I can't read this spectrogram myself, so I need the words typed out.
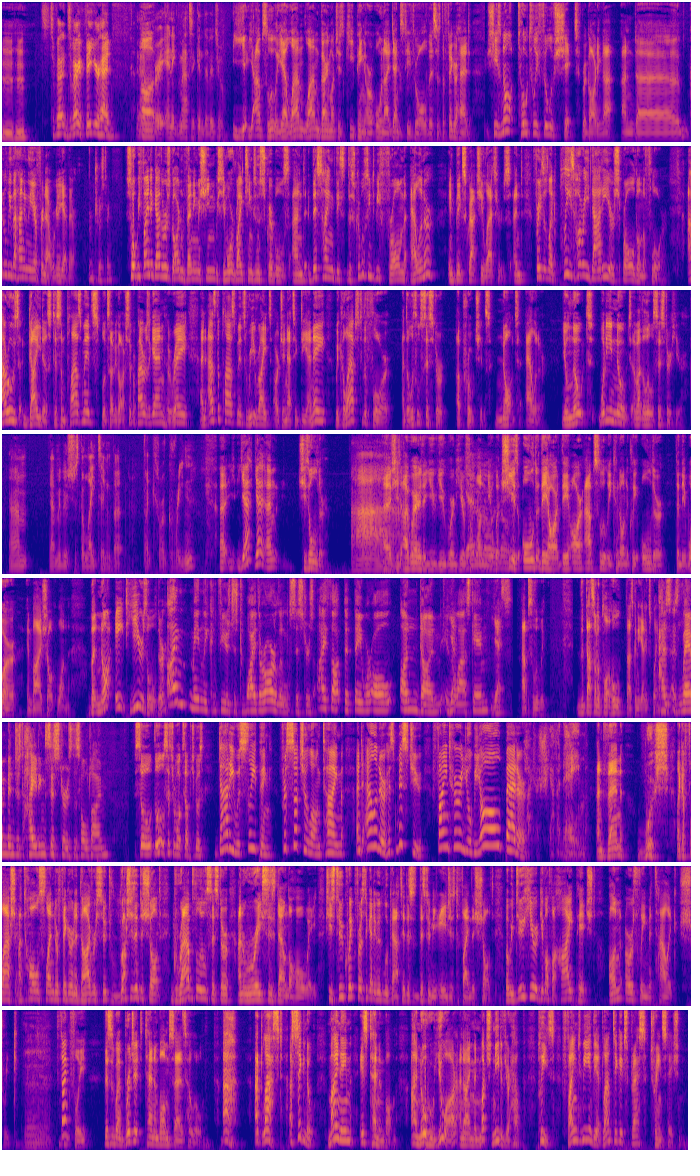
Mm-hmm. It's a very, it's a very figurehead. Yeah, Uh, very enigmatic individual. Yeah, yeah, absolutely. Yeah, Lamb Lamb very much is keeping her own identity through all this as the figurehead. She's not totally full of shit regarding that, and uh, I'm gonna leave that hanging in the air for now. We're gonna get there. Interesting. So we find a Gatherer's Garden vending machine. We see more writings and scribbles, and this time the, the scribbles seem to be from Eleanor in big scratchy letters, and phrases like "Please hurry, Daddy" are sprawled on the floor. Arrows guide us to some plasmids. Looks like we got our superpowers again. Hooray! And as the plasmids rewrite our genetic DNA, we collapse to the floor, and a little sister approaches. Not Eleanor. You'll note. What do you note about the little sister here? Um, yeah, maybe it's just the lighting, but like sort of green. Uh, yeah, yeah. Um, she's older. Ah, Uh, she's aware that you you weren't here Yeah, for no, one no, meal, but no. she is older. They are they are absolutely canonically older than they were in Bioshock One, but not eight years older. I'm mainly confused as to why there are little sisters. I thought that they were all undone in Yeah. the last game. Yes, absolutely. Th- that's not a plot hole. That's going to get explained. Has has Lamb been just hiding sisters this whole time? So the little sister walks up and she goes, Daddy was sleeping for such a long time, and Eleanor has missed you. Find her and you'll be all better. Why does she have a name? And then, whoosh, like a flash, a tall, slender figure in a diver suit rushes into shot, grabs the little sister, and races down the hallway. She's too quick for us to get a good look at it. This is this took me ages to find this shot, but we do hear her give off a high-pitched, unearthly, metallic shriek. Thankfully, this is when Brigid Tenenbaum says hello. Ah, at last, a signal. My name is Tenenbaum. I know who you are, and I'm in much need of your help. Please find me in the Atlantic Express train station.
